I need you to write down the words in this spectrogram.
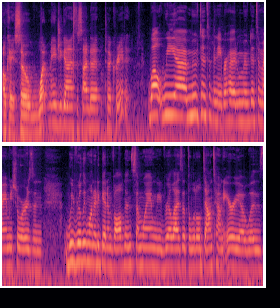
Okay, so what made you guys decide to, to create it? Well, we uh, moved into the neighborhood. We moved into Miami Shores, and we really wanted to get involved in some way. And we realized that the little downtown area was,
